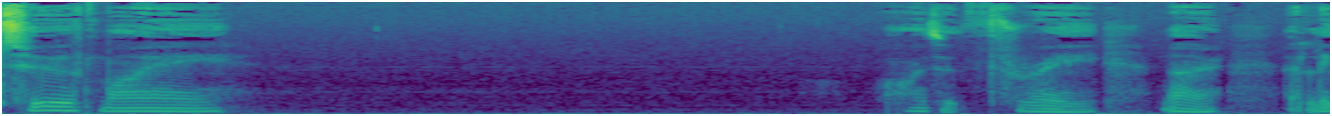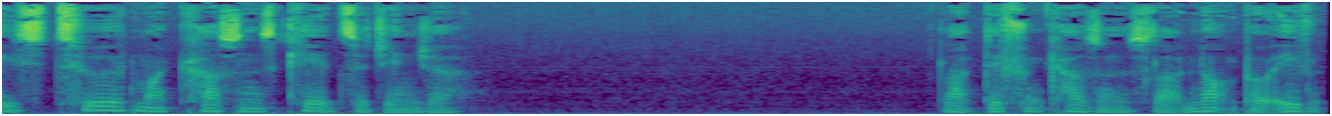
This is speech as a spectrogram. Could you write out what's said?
two of my or is it three? No, at least two of my cousin's kids are ginger. Like different cousins, like not, but even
